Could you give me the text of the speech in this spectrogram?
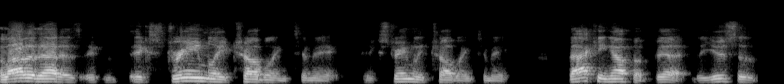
A lot of that is extremely troubling to me. Extremely troubling to me. Backing up a bit, the use of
